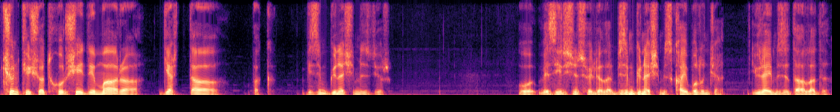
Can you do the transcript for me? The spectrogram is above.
Çünkü şöt hurşidi mara gert dağ bak bizim güneşimiz diyor. O vezir için söylüyorlar. Bizim güneşimiz kaybolunca yüreğimizi dağladı.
